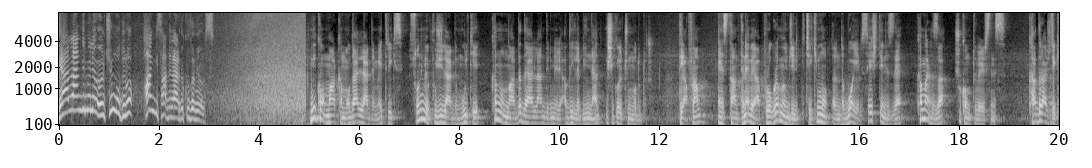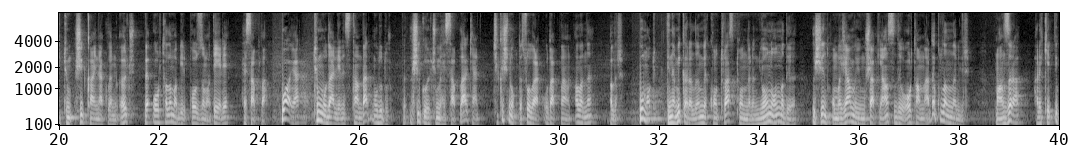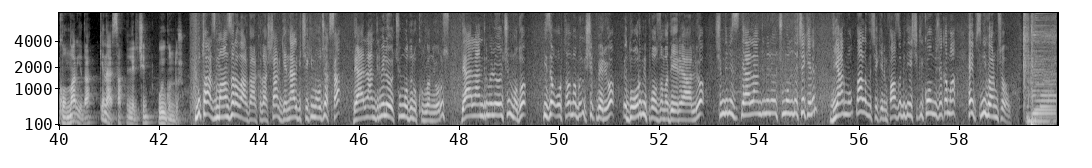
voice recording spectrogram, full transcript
Değerlendirmeli ölçüm modunu hangi sahnelerde kullanıyoruz? Nikon marka modellerde Matrix, Sony ve Fuji'lerde Multi, Canon'larda değerlendirmeli adıyla bilinen ışık ölçüm modudur. Diyafram, enstantane veya program öncelikli çekim modlarında bu ayarı seçtiğinizde kameranıza şu komutu verirsiniz. Kadrajdaki tüm ışık kaynaklarını ölç ve ortalama bir pozlama değeri hesapla. Bu ayar tüm modellerin standart modudur ve ışık ölçümü hesaplarken çıkış noktası olarak odaklanan alanı alır. Bu mod dinamik aralığın ve kontrast tonların yoğun olmadığı, ışığın homojen ve yumuşak yansıdığı ortamlarda kullanılabilir. Manzara, hareketli konular ya da genel sahneler için uygundur. Bu tarz manzaralarda arkadaşlar genel bir çekim olacaksa değerlendirmeli ölçüm modunu kullanıyoruz. Değerlendirmeli ölçüm modu bize ortalama bir ışık veriyor ve doğru bir pozlama değeri ayarlıyor. Şimdi biz değerlendirmeli ölçüm moduyla çekelim. Diğer modlarla da çekelim. Fazla bir değişiklik olmayacak ama hepsini görmüş olalım.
